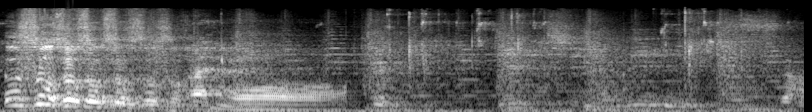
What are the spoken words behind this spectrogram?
そうそうそうそうそうそうそうはい1 2 3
